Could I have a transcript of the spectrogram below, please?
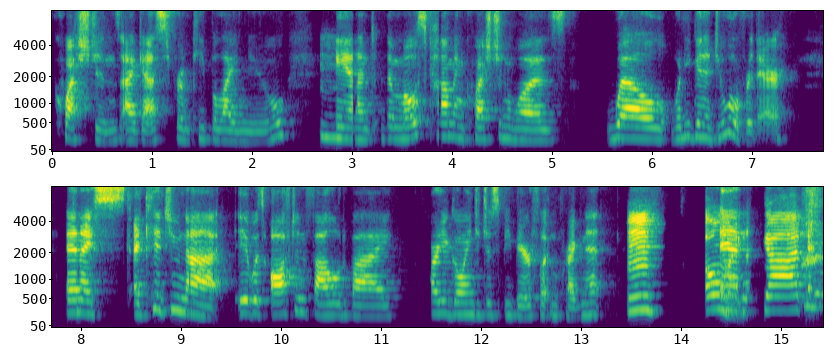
questions, I guess, from people I knew. Mm-hmm. And the most common question was, well, what are you going to do over there? And I, I kid you not, it was often followed by, are you going to just be barefoot and pregnant? Mm. Oh and, my God.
